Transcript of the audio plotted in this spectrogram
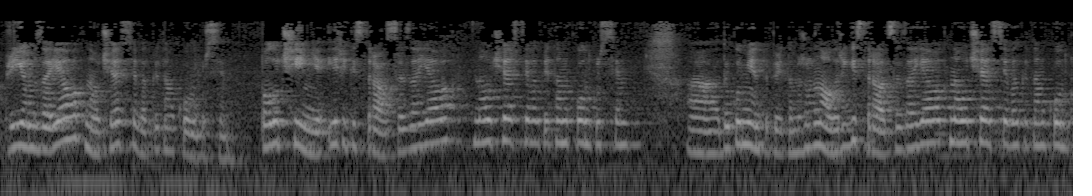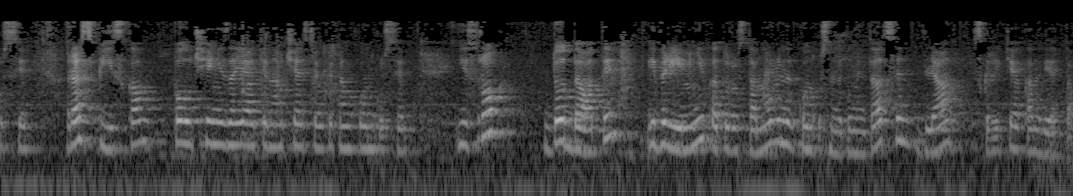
– прием заявок на участие в открытом конкурсе. Получение и регистрация заявок на участие в открытом конкурсе, а, документы при этом журнал регистрации заявок на участие в открытом конкурсе, расписка получения заявки на участие в открытом конкурсе и срок до даты и времени, которые установлены в конкурсной документации для скрытия конвертов.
